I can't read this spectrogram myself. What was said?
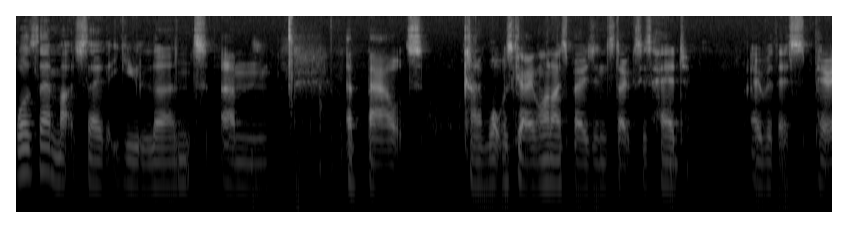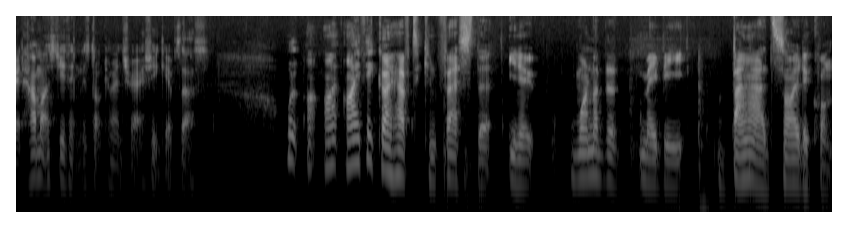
was there much though that you learnt um about kind of what was going on i suppose in stokes's head over this period? How much do you think this documentary actually gives us? Well, I, I think I have to confess that you know one of the maybe bad side equ-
